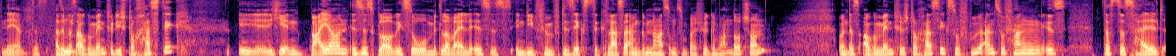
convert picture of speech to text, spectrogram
Naja, das, also das Argument für die Stochastik, hier in Bayern ist es, glaube ich, so, mittlerweile ist es in die fünfte, sechste Klasse am Gymnasium zum Beispiel gewandert schon. Und das Argument für Stochastik so früh anzufangen ist, dass das halt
